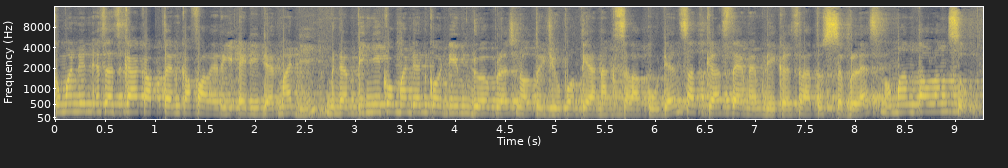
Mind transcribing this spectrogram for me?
Komandan SSK Kapten Kavaleri Edi Darmadi mendampingi Komandan Kodim 1207 Pontianak selaku dan Satgas TMMD ke-111 memantau langsung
